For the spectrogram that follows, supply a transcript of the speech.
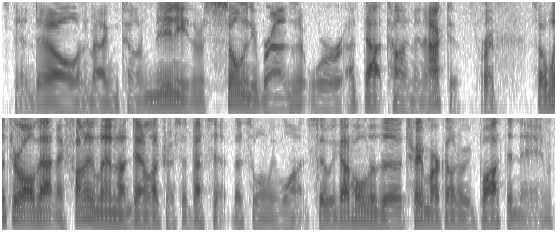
Standel and Magnatone. Many, there were so many brands that were at that time inactive. Right. So I went through all that and I finally landed on Danelectro. I said, that's it. That's the one we want. So we got hold of the trademark owner. We bought the name.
